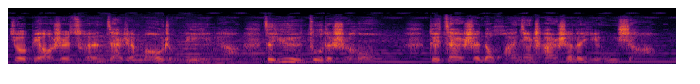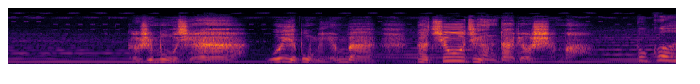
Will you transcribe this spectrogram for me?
就表示存在着某种力量在运作的时候，对再生的环境产生了影响。可是目前我也不明白，那究竟代表什么。不过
